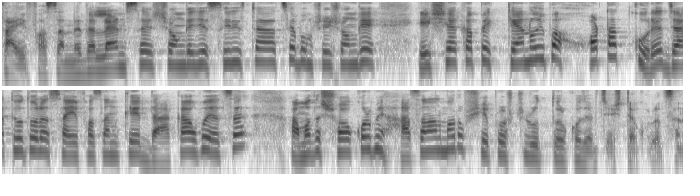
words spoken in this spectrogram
সাইফ হাসান। নেদারল্যান্ডসের সঙ্গে যে সিরিজটা আছে এবং সেই সঙ্গে এশিয়া কাপে কেনই বা হঠাৎ করে জাতীয় দলে সাইফ হাসানকে ডাকা হয়েছে, আমাদের সহকর্মী হাসান আল মারুফ সেই প্রশ্নের উত্তর খোঁজার চেষ্টা করেছেন।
